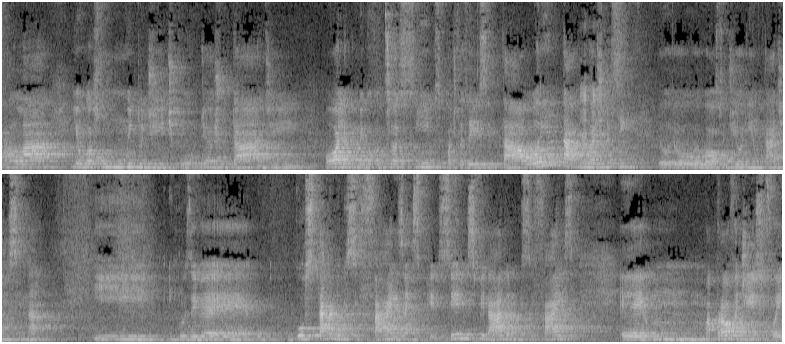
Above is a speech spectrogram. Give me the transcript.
falar. E eu gosto muito de, tipo, de ajudar, de olha, comigo aconteceu assim, você pode fazer isso e tal, orientar. Uhum. Eu acho que assim, eu, eu, eu, gosto de orientar, de ensinar. E inclusive é, o gostar do que se faz, a ser inspirada no que se faz. É, um, uma prova disso foi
